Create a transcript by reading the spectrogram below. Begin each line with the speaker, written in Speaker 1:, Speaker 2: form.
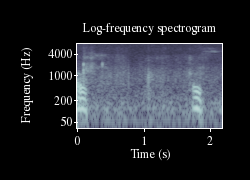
Speaker 1: Os. É Os.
